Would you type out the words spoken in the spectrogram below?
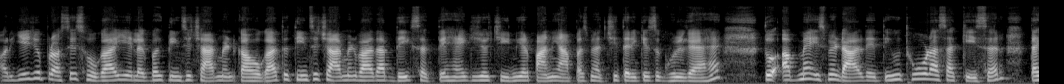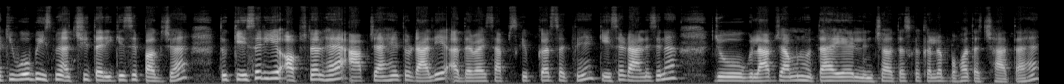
और ये जो प्रोसेस होगा, ये लगभग तीन से चार मिनट का होगा। तो तीन से चार मिनट बाद आप देख सकते हैं कि जो चीनी और पानी आपस में अच्छी तरीके से घुल गया है। तो अब मैं इसमें डाल देती हूँ थोड़ा सा केसर, ताकि वो भी इसमें अच्छी तरीके से पक जाए। तो केसर ये ऑप्शनल है, आप चाहें तो डालिए अदरवाइज़ आप स्किप कर सकते हैं। केसर डालने से ना, जो गुलाब जामुन होता है या लिंचा होता है, उसका कलर बहुत अच्छा आता है।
